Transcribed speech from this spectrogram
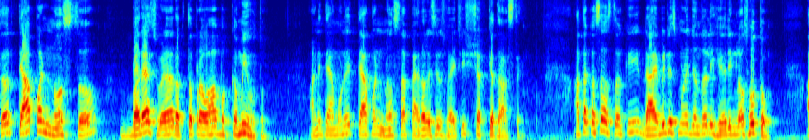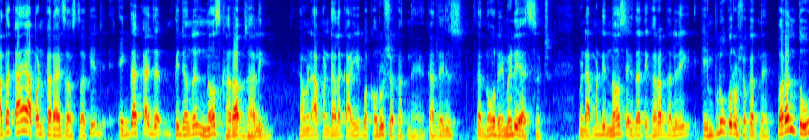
तर त्या पण नसचं बऱ्याच वेळा रक्तप्रवाह ब कमी होतो आणि त्यामुळे त्या पण नसचा पॅरालिसिस व्हायची शक्यता असते. आता कसं असतं की डायबिटीसमुळे जनरली हिअरिंग लॉस होतो. आता काय आपण करायचं असतं की एकदा काय ज की जनरली नस खराब झाली त्यामुळे आपण त्याला काही ब करू शकत नाही का देर इज का नो रेमेडी ॲज सच म्हणजे आपण ती नस एकदा ती खराब झालेली इम्प्रूव्ह करू शकत नाही. परंतु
